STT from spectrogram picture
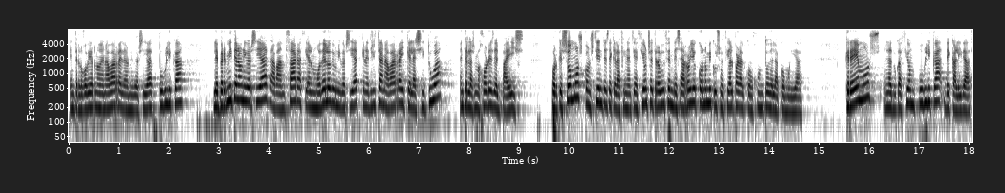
entre el Gobierno de Navarra y la Universidad Pública le permite a la universidad avanzar hacia el modelo de universidad que necesita Navarra y que la sitúa entre las mejores del país porque somos conscientes de que la financiación se traduce en desarrollo económico y social para el conjunto de la comunidad. Creemos en la educación pública de calidad,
